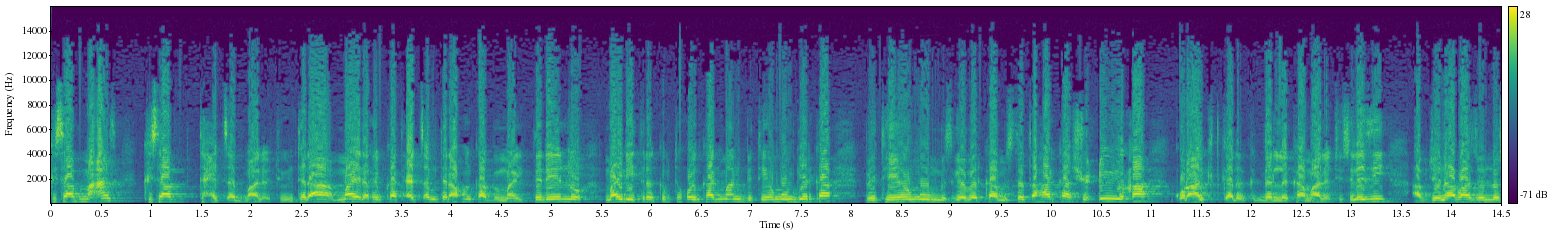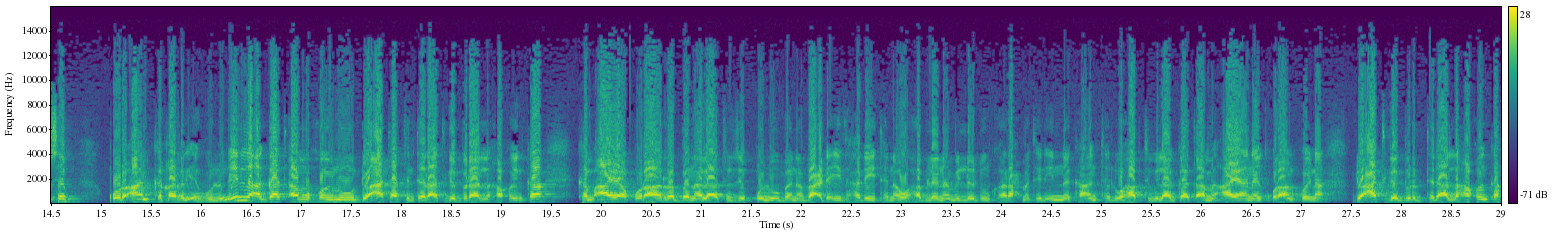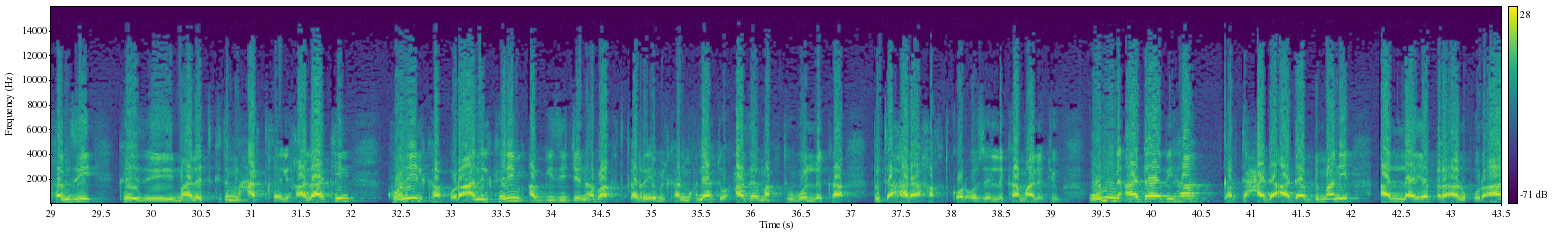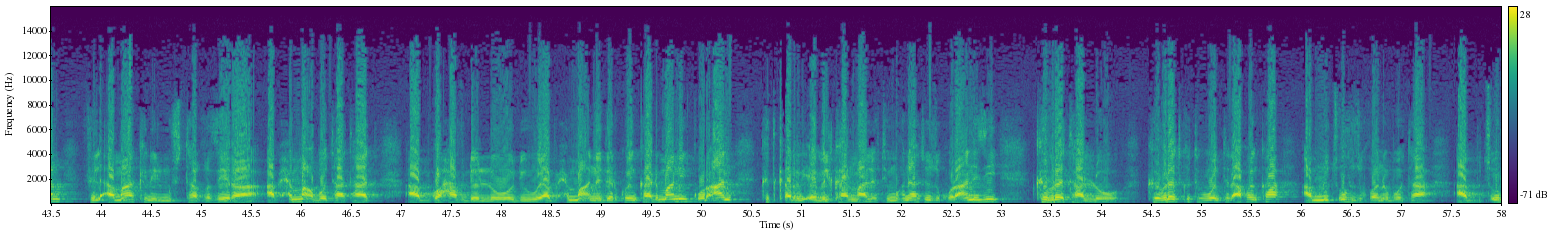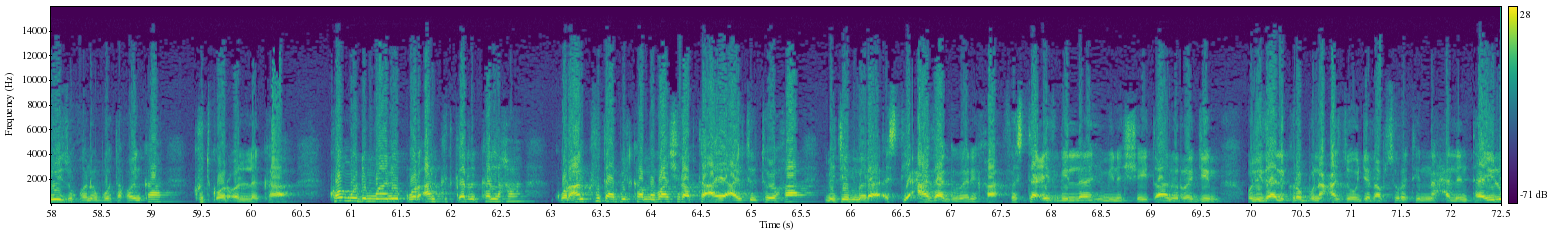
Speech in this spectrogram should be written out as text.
ክሳብ መዓስ ክሳብ ትሕጸብ ማለት እዩ እንተ ማይ ረኺብካ ትሕጸብ እንተ ኮንካ ብማይ እተደየሎ ማይ ዘይትረክብ እንተ ኮንካ ድማ ብተየሙም ጌርካ ብተየሙም ምስ ገበርካ ምስ ተጠሃርካ ሽዑ ኢኻ ቁርኣን ክትቀርእ ዘለካ ማለት እዩ ስለዚ ኣብ ጀናባ ዘሎ ሰብ ቁርኣን ክቀርእ የብሉን ኢላ ኣጋጣሚ ኮይኑ ዱዓታት እንተ ትገብር ኣለኻ ኮንካ ከም ኣያ ቁርኣን ረበና ላ ቱዚግ ቁሉበና ባዕደ ኢዝ ሃደይተና ወሃብ ለና ሚን ለዱንካ ራሕመተን ኢነከ ኣንተል ወሃብ ትብል ኣጋጣሚ ኣያ ናይ ቁርኣን ኮይና ዱዓ ትገብር እንተ ኣለኻ ኮንካ ከምዚ ማለት ክትመሓር ትኽእል ኢኻ ላኪን ኮነ ኢልካ ቁርኣን ኣልከሪም ኣብ ግዜ ጀናባ ክትቀርእ የብልካን ምኽንያቱ ዓዘማ ክትህቦ ኣለካ ብጠሃራ ኢኻ ክትቀርኦ ዘለካ ማለት እዩ ወሚን ኣዳቢሃ ካብቲ ሓደ ኣዳብ ድማ ኣላ የቅረኣ ኣልቁርኣን ፊል ኣማኪን ኣልሙስተቅዚራ ኣብ ሕማቅ ቦታታት ኣብ ጎሓፍ ደለዎ ድዩ ወይ ኣብ ሕማቅ ነገር ኮንካ ድማ ቁርኣን ክትቀርእ የብልካን ማለት እዩ ምኽንያቱ እዚ ቁርኣን እዚ ክብረት ኣለዎ ክብረት ክትህቦ እንተደኣ ኮንካ ኣብ ንጹህ ዝኾነ ቦታ ኣብ ጽሩይ ዝኾነ ቦታ ኮንካ ክትቀርኦ ኣለካ። ከምኡ ድማ ቁርኣን ክትቀርእ ከለኻ ቁርኣን ክፍት ኣቢልካ ሙባሽር ኣብታ ኣያ ኣይትእቶ ኢኻ መጀመርያ እስቲዓዛ ግበር ኢኻ ፈስታዒዝ ቢላሂ ሚነሸይጣን ረጂም ወሊዛሊክ ረቡና ዓዘወጀል ኣብ ሱረት ነሕል እንታይ ኢሉ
